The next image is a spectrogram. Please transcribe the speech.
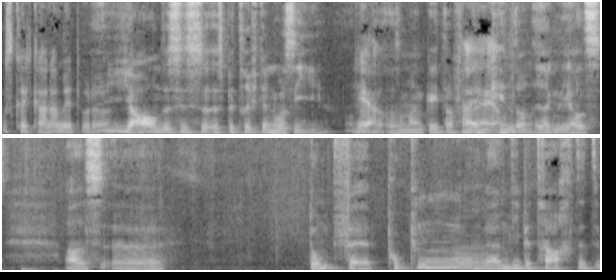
es kriegt keiner mit, oder? Ja, und es, ist, es betrifft ja nur sie. Ja. Also man geht da von ah, den ja, Kindern irgendwie als, als äh, dumpfe Puppen, mhm. werden die betrachtet,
